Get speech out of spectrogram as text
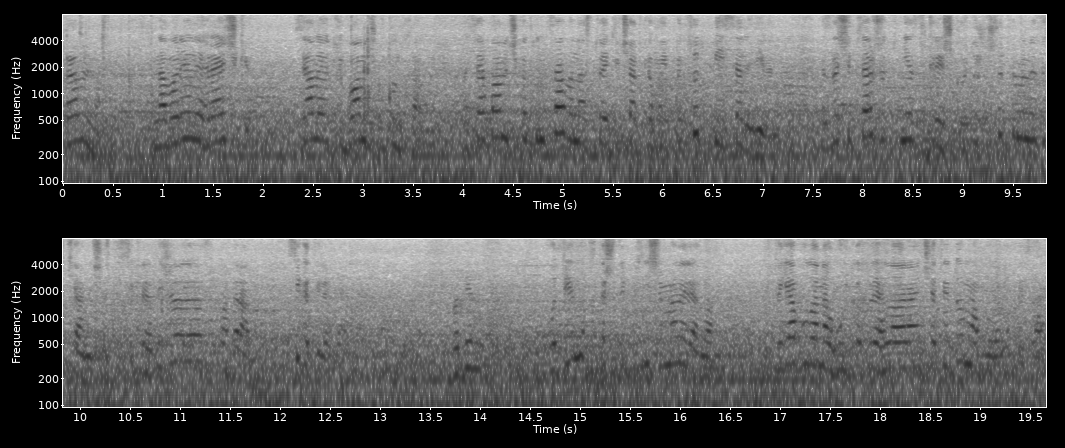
правильно? Наварили гречки, взяли оцю баночку тунця. Оця баночка тунця, вона стоїть, дівчатка мої, 550 гривень. Значить, це вже тунець з кришкою. Дуже що ти мене затягнеш? Зараз ти секрет. Ти ж спада рано. Скільки ти лягає? В один В 11, те, що ти пізніше в мене лягла. То я була на гульках лягла раніше, ти вдома була, ну знає.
